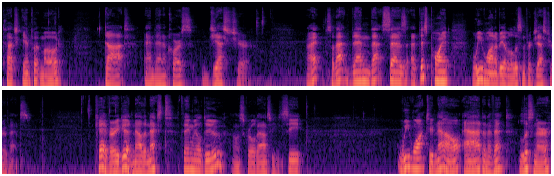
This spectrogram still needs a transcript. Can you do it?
touch input mode dot, and then of course gesture right? So that then that says at this point we want to be able to listen for gesture events. Okay, very good. Now the next thing we'll do, I'm to scroll down so you can see, we want to now add an event listener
